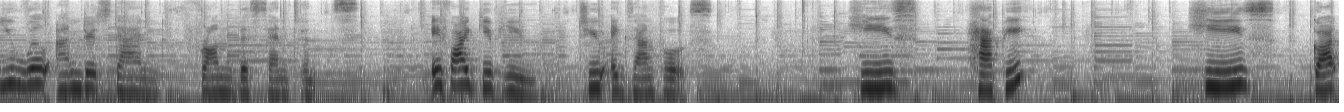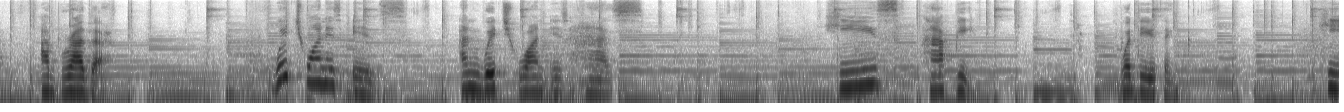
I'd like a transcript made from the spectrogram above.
you will understand from the sentence. If I give you two examples, he's happy, he's got a brother. Which one is is and which one is has? He's happy. What do you think? He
